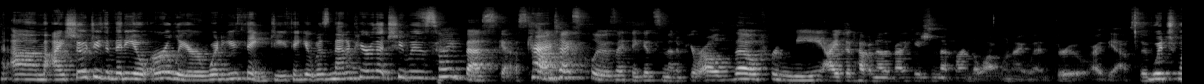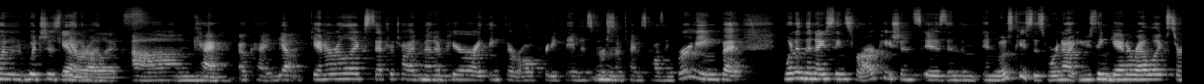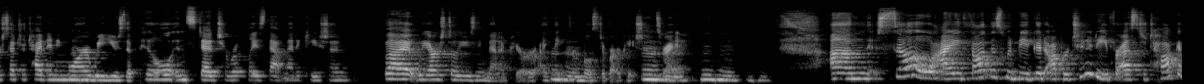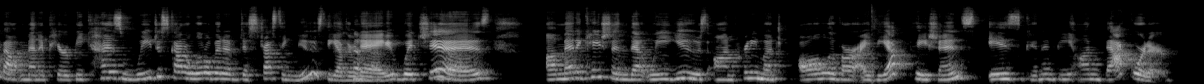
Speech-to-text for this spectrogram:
Um, I showed you the video earlier. What do you think? Do you think it was Menopur that she was? My best guess. Okay. Context clues. I think it's Menopur. Although for me, I did have another medication that burned a lot when I went through IVF. So which one? Which is Ganirelix. Uh, okay. Mm-hmm. Okay. Yep. Ganirelix, Cetrotide, mm-hmm. Menopur. I think they're all pretty famous for mm-hmm. sometimes causing burning. But one of the nice things for our patients is, in the in most cases, we're not using mm-hmm. Ganirelix or Cetrotide anymore. Mm-hmm. We use a pill instead to replace that medication but we are still using Menopur, I think, mm-hmm. for most of our patients, mm-hmm. right? Mm-hmm, mm-hmm. Um, so I thought this would be a good opportunity for us to talk about Menopur because we just got a little bit of distressing news the other day, which is a medication that we use on pretty much all of our IVF patients is going to be on back order.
